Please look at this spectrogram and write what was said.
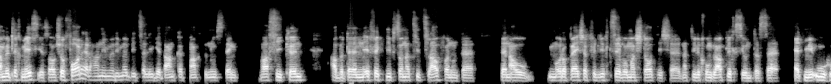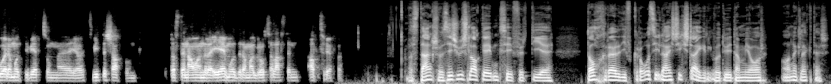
kann wirklich mehr sein. Also schon vorher habe ich mir immer ein bisschen Gedanken gemacht und ausgedacht, was sie können. aber dann effektiv so eine Zeit zu laufen und äh, dann auch im europäischen Vergleich gesehen, wo man steht, ist äh, natürlich unglaublich gewesen. und das äh, hat mich auch motiviert, zum äh, ja, zu weiterschaffen und das dann auch an einer EM oder an einer grossen Last abzurufen. Was denkst du, was war ausschlaggebend für die doch relativ große Leistungssteigerung, die du in diesem Jahr angelegt hast?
